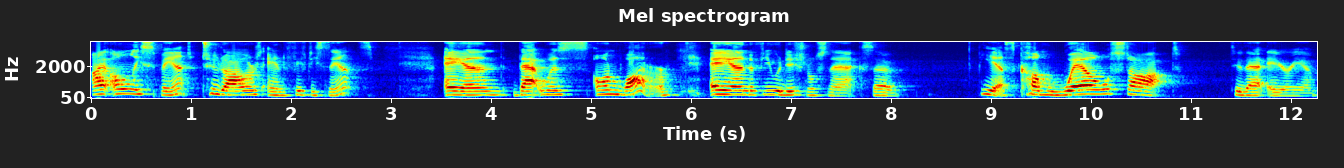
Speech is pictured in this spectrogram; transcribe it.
I only spent $2.50, and that was on water and a few additional snacks. So, yes, come well stocked to that area.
